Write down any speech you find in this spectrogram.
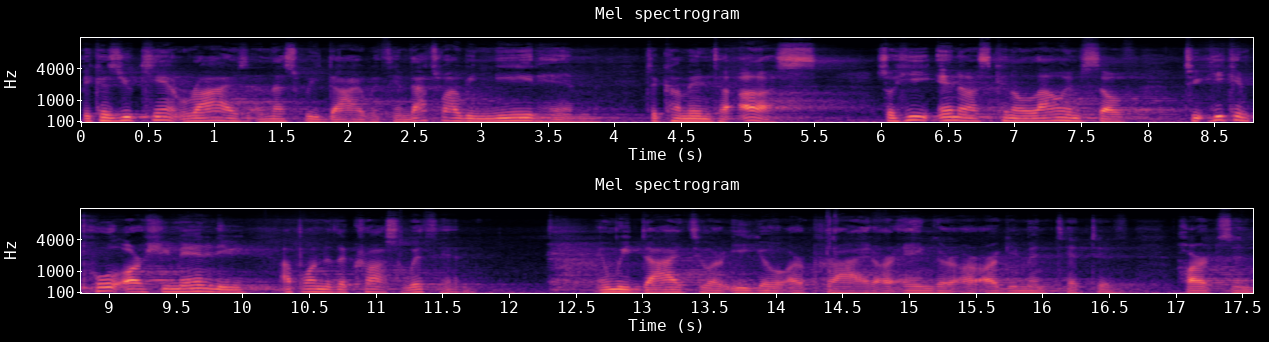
because you can't rise unless we die with him. That's why we need him to come into us so he in us can allow himself to, he can pull our humanity up onto the cross with him. And we die to our ego, our pride, our anger, our argumentative hearts, and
